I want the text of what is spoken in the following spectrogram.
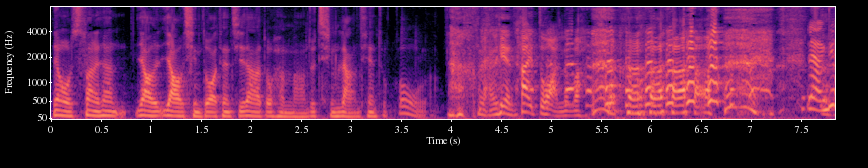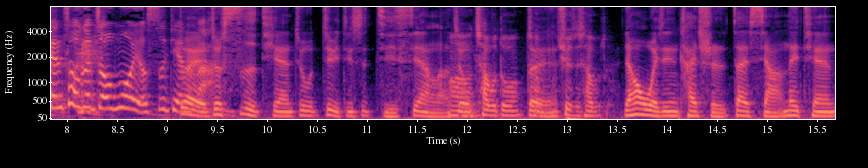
然后我算了一下，要要请多少天，其实大家都很忙，就请两天就够了。两天太短了吧？两天凑个周末有四天？，对就四天就就已经是极限了，就、哦差不多，对确实差不多。然后我已经开始在想那天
